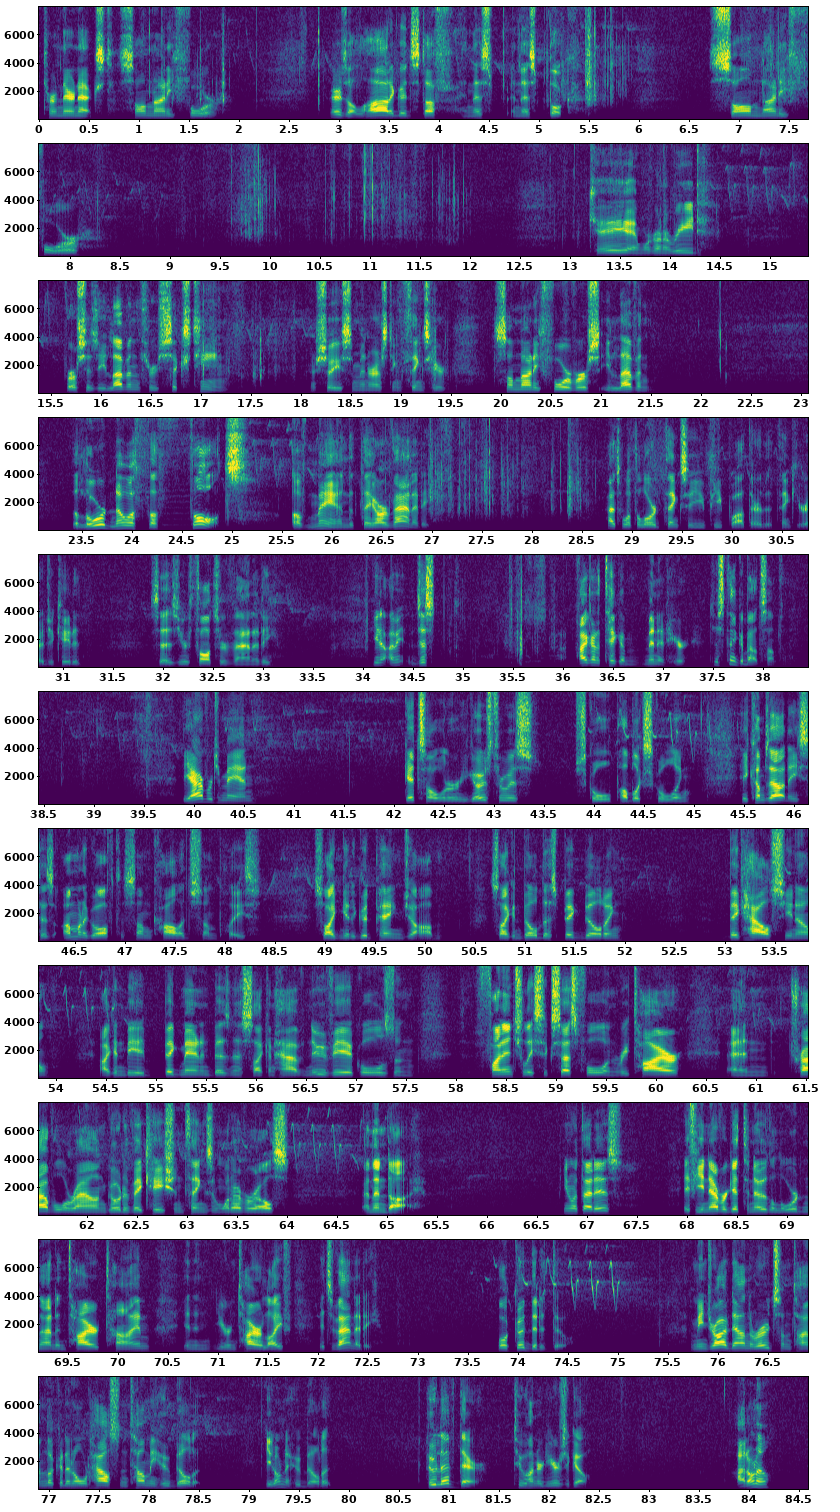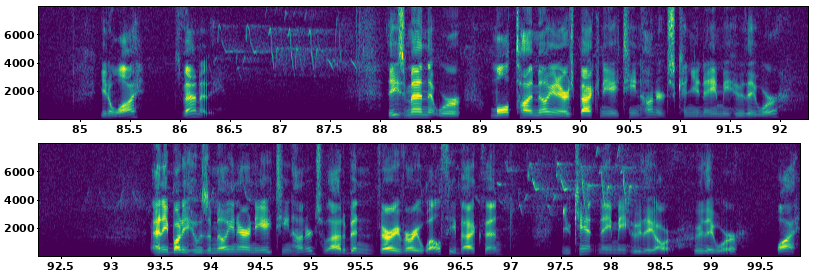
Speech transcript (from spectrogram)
Turn there next. Psalm 94. There's a lot of good stuff in this in this book. Psalm 94. Okay, and we're going to read verses 11 through 16. I'll show you some interesting things here. Psalm 94, verse 11. The Lord knoweth the thoughts of man that they are vanity. That's what the Lord thinks of you people out there that think you're educated. Says your thoughts are vanity. You know, I mean, just I got to take a minute here. Just think about something. The average man gets older, he goes through his school, public schooling, He comes out and he says, I'm going to go off to some college someplace so I can get a good paying job, so I can build this big building, big house, you know. I can be a big man in business. I can have new vehicles and financially successful and retire and travel around, go to vacation things and whatever else, and then die. You know what that is? If you never get to know the Lord in that entire time, in your entire life, it's vanity. What good did it do? I mean, drive down the road sometime, look at an old house and tell me who built it. You don't know who built it. Who lived there 200 years ago? I don't know. You know why? It's vanity. These men that were multimillionaires back in the 1800s, can you name me who they were? Anybody who was a millionaire in the 1800s? Well, that would have been very, very wealthy back then. You can't name me who they are, who they were. Why?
